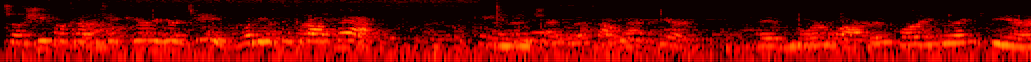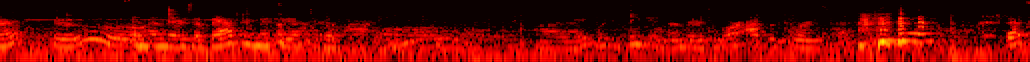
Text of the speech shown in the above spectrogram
So she knows how to take care of your teeth. What do you think about that? And then check this out back here. I have more water for you right here. Ooh. And then there's a bathroom if you have to go potty. All right, what do you think? And then there's more operatories back here. That's,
